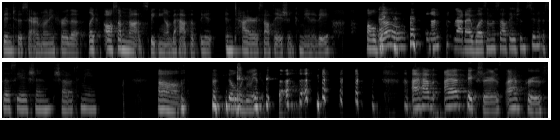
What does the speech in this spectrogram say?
been to a ceremony for the like also I'm not speaking on behalf of the entire South Asian community. Although in undergrad I was in the South Asian Student Association. Shout out to me. Um don't look at me like that. I have I have pictures. I have proof.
